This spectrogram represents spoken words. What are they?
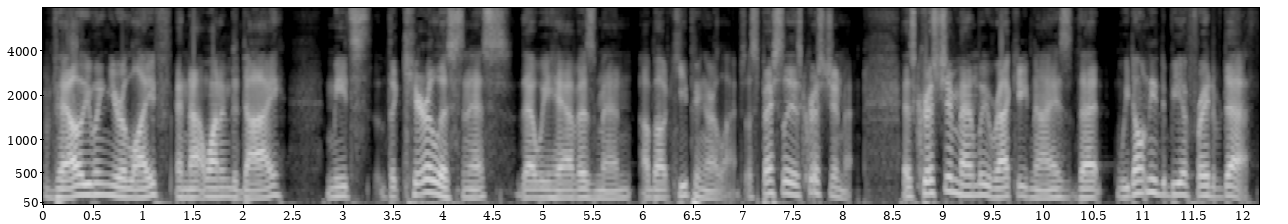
valuing your life and not wanting to die meets the carelessness that we have as men about keeping our lives, especially as Christian men. As Christian men, we recognize that we don't need to be afraid of death.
